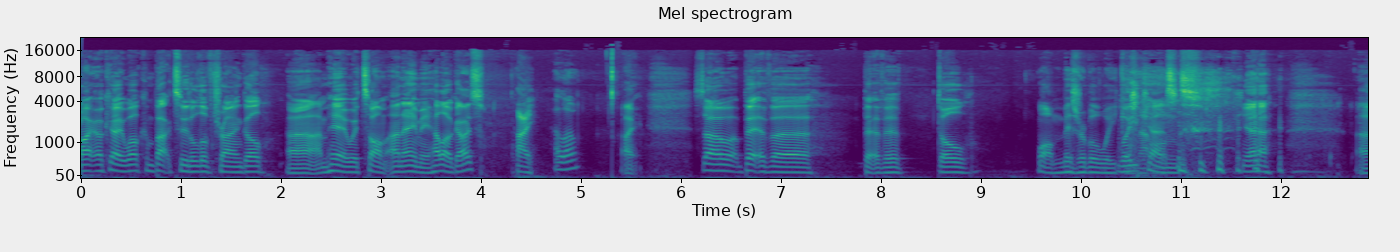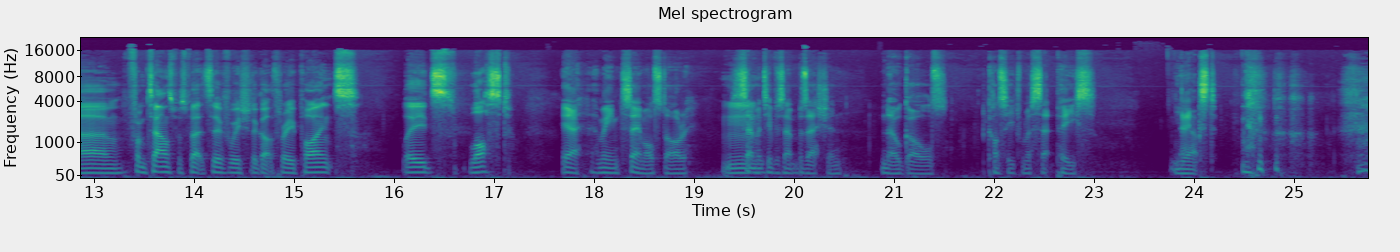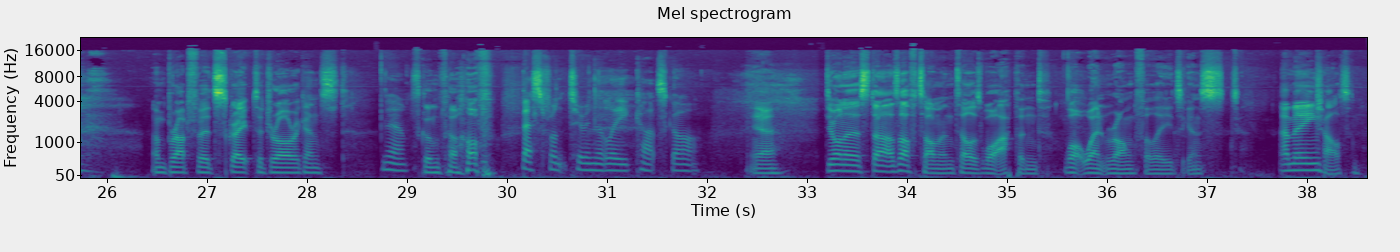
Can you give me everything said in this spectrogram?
Right, okay, welcome back to the Love Triangle. Uh, I'm here with Tom and Amy. Hello, guys. Hi. Hello. Hi. So, a bit of a bit of a dull What a miserable weekend. that weekend. was. yeah. Um, from Town's perspective, we should have got three points. Leeds lost. yeah, I mean, same old story. Mm. Seventy percent possession, no goals, concede from a set piece. Yep. Next. And Bradford scraped a draw against Yeah. Scunthorpe. Best front two in the league, can't score. yeah. Do you want to start us off, Tom, and tell us what happened? What went wrong for Leeds against I mean, Charlton?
